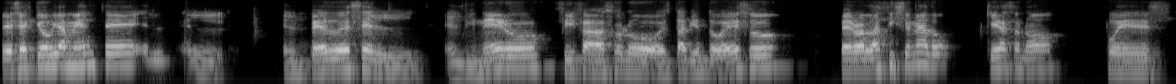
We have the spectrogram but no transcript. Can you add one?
Decía que obviamente el, el, el pedo es el, el dinero, FIFA solo está viendo eso, pero al aficionado, quieras o no, pues,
